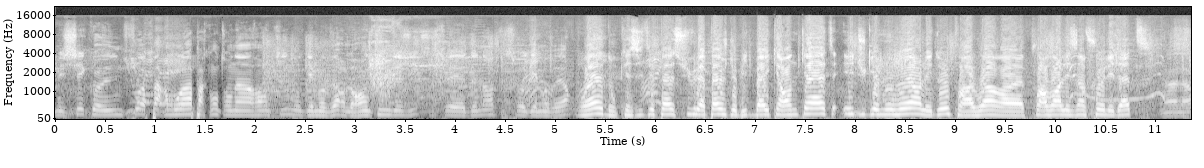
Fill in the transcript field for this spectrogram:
Mais je sais qu'une fois par mois, par contre, on a un ranking au Game Over. Le ranking de Zix, il se fait de Nantes, il se fait au Game Over. Ouais, donc n'hésitez pas à suivre la page de BitBuy44 et du Game Over, les deux, pour avoir, euh, pour avoir les infos et les dates. Voilà.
